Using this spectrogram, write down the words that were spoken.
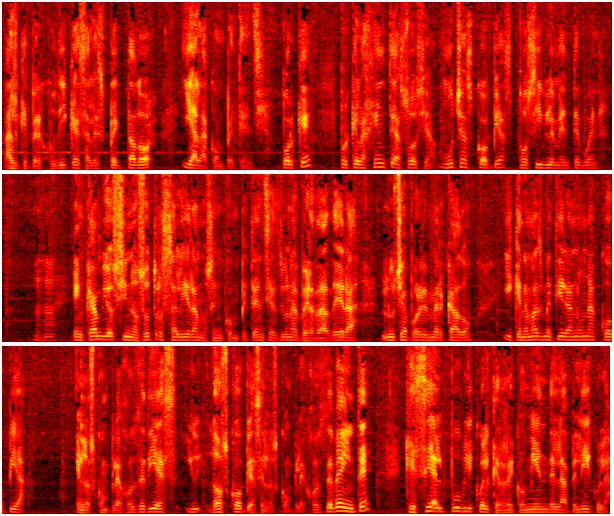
al que perjudica es al espectador y a la competencia. ¿Por qué? Porque la gente asocia muchas copias posiblemente buenas. Uh -huh. En cambio, si nosotros saliéramos en competencias de una verdadera lucha por el mercado y que nada más metieran una copia en los complejos de 10 y dos copias en los complejos de 20, que sea el público el que recomiende la película.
